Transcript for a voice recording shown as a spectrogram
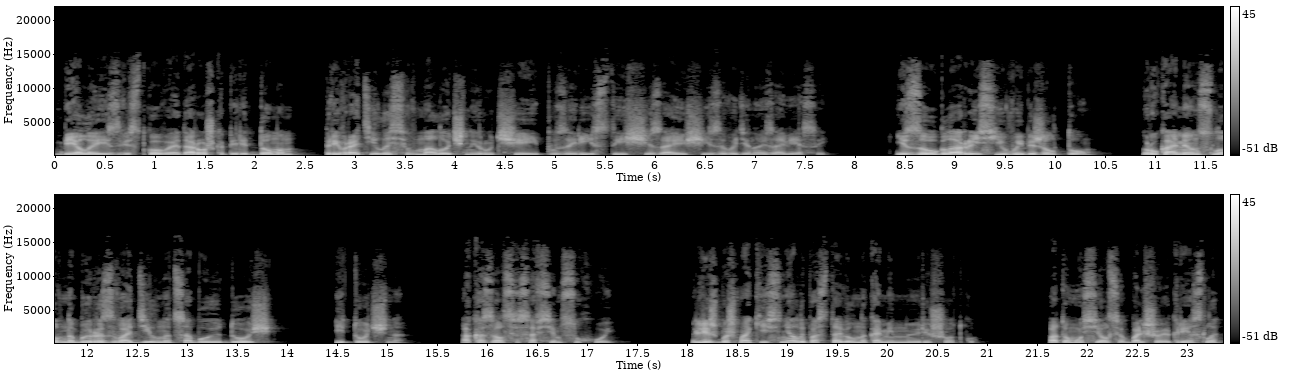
Белая известковая дорожка перед домом превратилась в молочный ручей, пузыристый, исчезающий за водяной завесой. Из-за угла рысью выбежал Том. Руками он словно бы разводил над собою дождь. И точно, оказался совсем сухой. Лишь башмаки снял и поставил на каминную решетку. Потом уселся в большое кресло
